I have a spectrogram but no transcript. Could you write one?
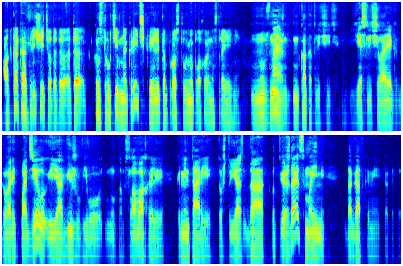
А вот как отличить вот это, это конструктивная критика или это просто у него плохое настроение? Ну, знаешь, ну, как отличить? Если человек говорит по делу, и я вижу в его ну, там, словах или комментарии то, что я, да, подтверждается моими догадками, как это,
